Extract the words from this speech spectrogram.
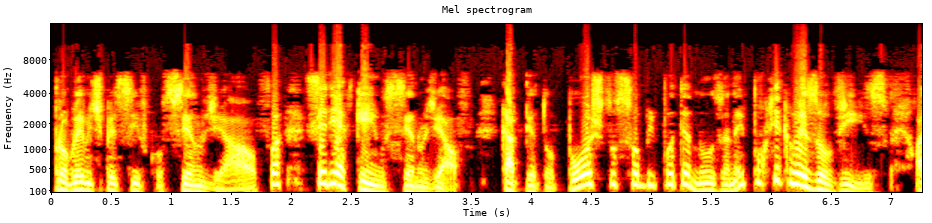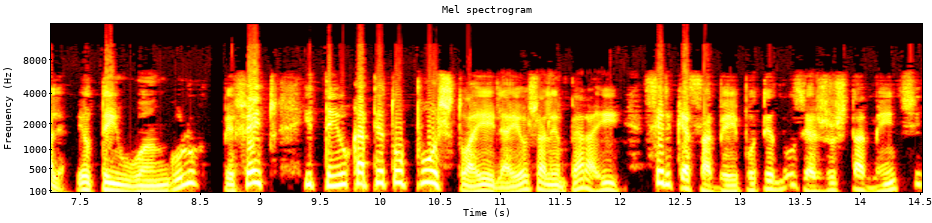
problema específico o seno de alfa. Seria quem o seno de alfa? Cateto oposto sobre hipotenusa. Né? E por que, que eu resolvi isso? Olha, eu tenho o ângulo, perfeito? E tenho o cateto oposto a ele. Aí eu já lembro, peraí, se ele quer saber a hipotenusa, é justamente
